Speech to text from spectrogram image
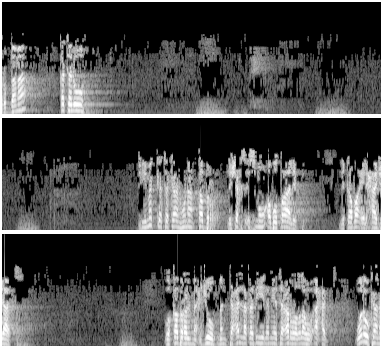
ربما قتلوه. في مكة كان هناك قبر لشخص اسمه أبو طالب لقضاء الحاجات. وقبر المحجوب من تعلق به لم يتعرض له أحد ولو كان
